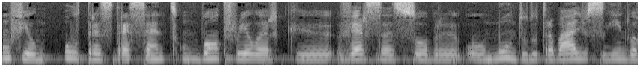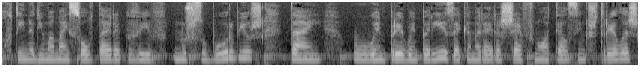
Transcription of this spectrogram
Um filme ultra estressante, um bom thriller que versa sobre o mundo do trabalho, seguindo a rotina de uma mãe solteira que vive nos subúrbios, tem o emprego em Paris, é camareira-chefe no Hotel 5 Estrelas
